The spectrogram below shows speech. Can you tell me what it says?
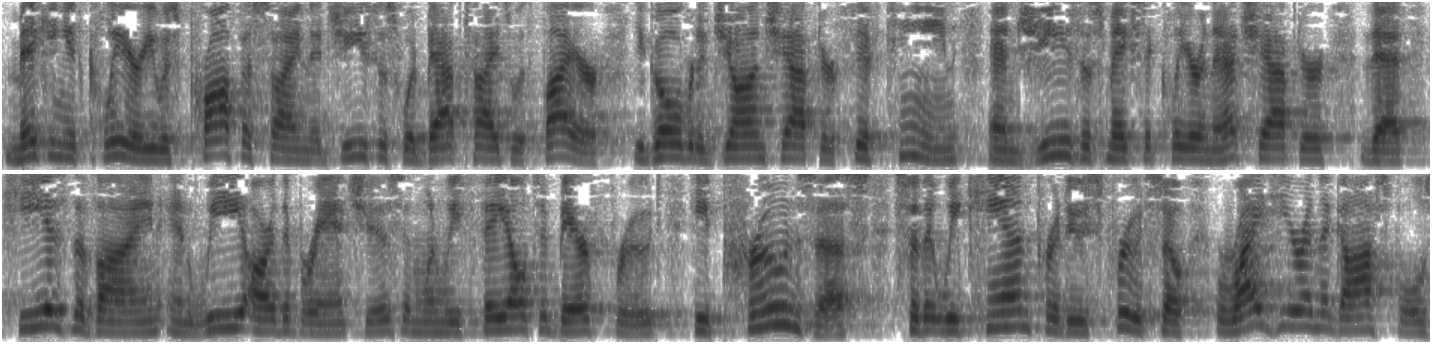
making it clear, he was prophesying that Jesus would baptize with fire. You go over to John chapter 15, and Jesus makes it clear in that chapter that he is the vine and we are the branches, and when we fail to bear fruit, he prunes us so that we can produce fruit. So right here in the Gospels,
